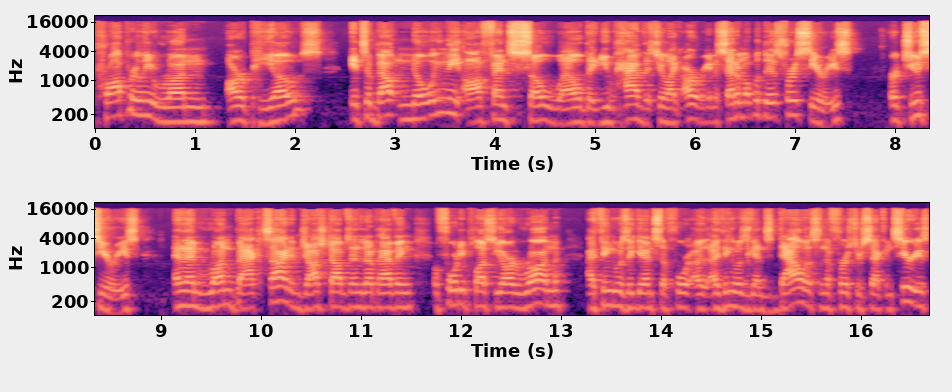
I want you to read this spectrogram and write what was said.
properly run RPOs. It's about knowing the offense so well that you have this. You're like, all right, we're going to set him up with this for a series or two series, and then run backside. And Josh Dobbs ended up having a 40 plus yard run. I think it was against the four. I think it was against Dallas in the first or second series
